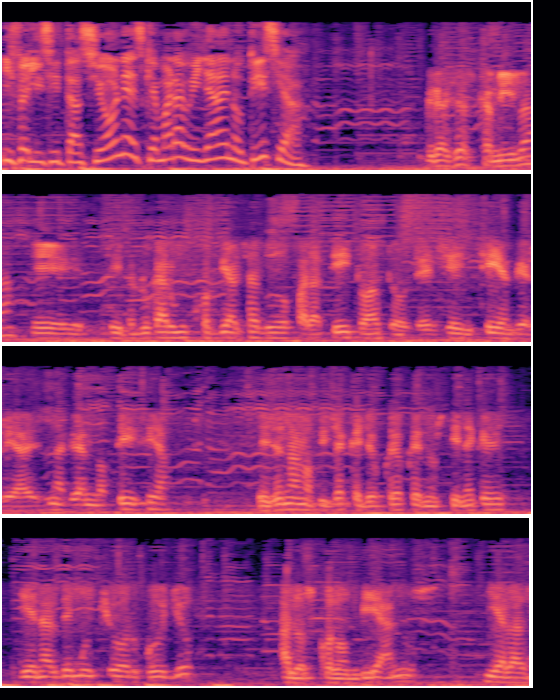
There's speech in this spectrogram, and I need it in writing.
y felicitaciones, qué maravilla de noticia. Gracias Camila, eh, en primer lugar un cordial saludo para ti y toda tu audiencia. Sí, en realidad es una gran noticia es una noticia que yo creo que nos tiene que llenar de mucho orgullo a los colombianos y a las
